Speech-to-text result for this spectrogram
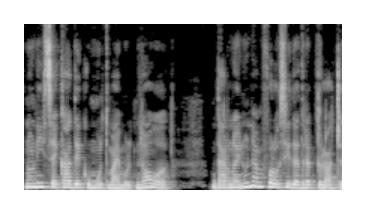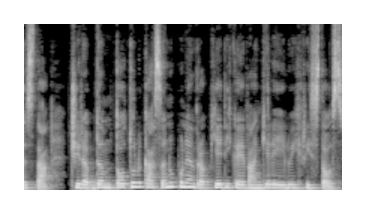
nu ni se cade cu mult mai mult nouă? Dar noi nu ne-am folosit de dreptul acesta, ci răbdăm totul ca să nu punem vreo piedică Evangheliei lui Hristos.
